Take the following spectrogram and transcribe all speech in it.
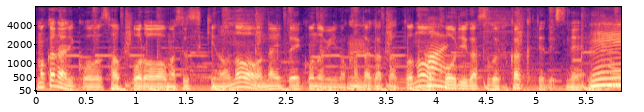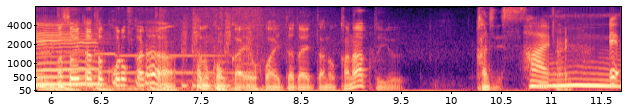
まあ、かなりこう札幌すすきののナイトエコノミーの方々との交流がすごい深くてですね、うんはい、まあ、そういったところから多分今回オファーいただいたのかなという感じです。はい。え、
